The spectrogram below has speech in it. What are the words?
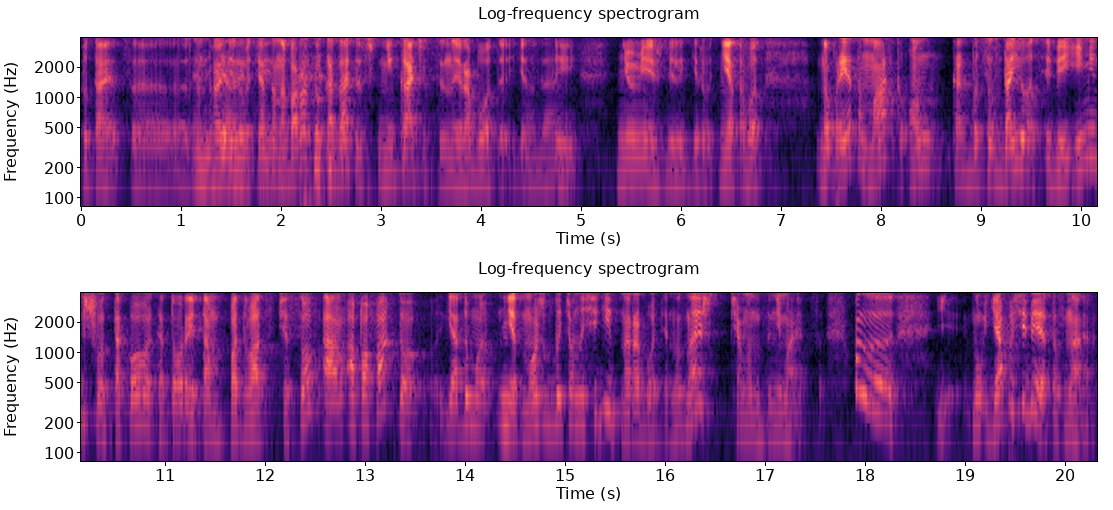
пытается контролировать. Это наоборот показатель некачественной работы, если да. ты не умеешь делегировать. Нет, а вот. Но при этом Маск, он как бы создает себе имидж вот такого, который там по 20 часов, а, а по факту, я думаю, нет, может быть, он и сидит на работе, но знаешь, чем он занимается? Он, э, ну, я по себе это знаю.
